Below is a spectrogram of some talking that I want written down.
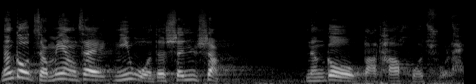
能够怎么样在你我的身上。能够把它活出来，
